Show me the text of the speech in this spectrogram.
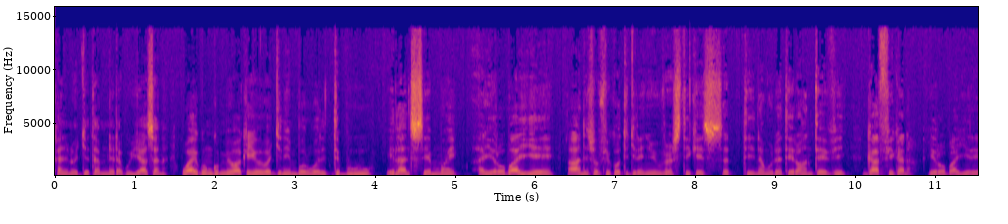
kan hin hojjetamnedha guyyaa sana. Waa'ee gungummii waaqayyoo wajjiniin bor walitti bu'uu ilaalchisee immoo yeroo baay'ee anis ofii kootti jireenya yuunivarsiitii keessatti na mudateera waan ta'eef gaaffii kana yeroo baay'ee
